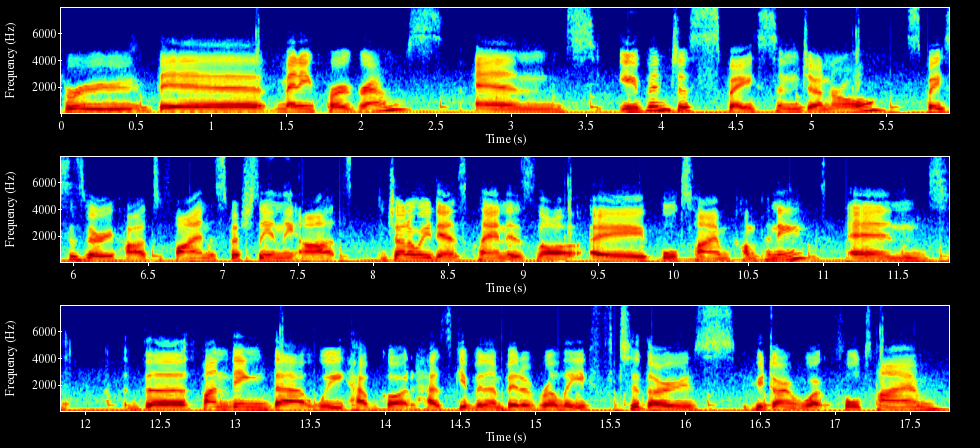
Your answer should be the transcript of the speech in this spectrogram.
through their many programs and even just space in general. Space is very hard to find, especially in the arts. Jannawi Dance Clan is not a full-time company and the funding that we have got has given a bit of relief to those who don't work full-time.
